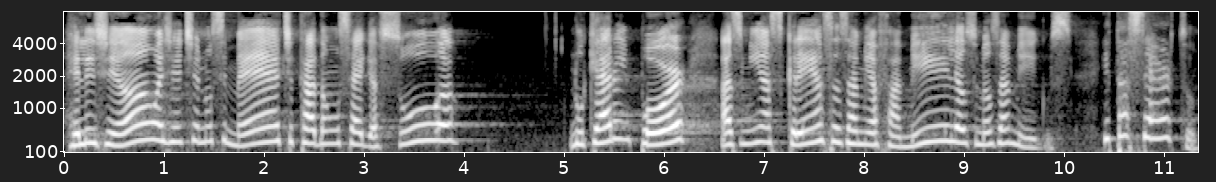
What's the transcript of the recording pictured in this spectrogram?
Religião, a gente não se mete, cada um segue a sua. Não quero impor as minhas crenças à minha família, aos meus amigos. E está certo.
